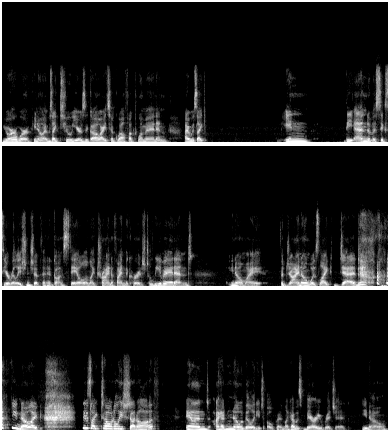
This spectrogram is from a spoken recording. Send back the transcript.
your work, you know, it was like 2 years ago I took Well Fucked Woman and I was like in the end of a 6-year relationship that had gone stale and like trying to find the courage to leave it and you know, my vagina was like dead, you know, like it's like totally shut off. And I had no ability to open. Like I was very rigid, you know.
